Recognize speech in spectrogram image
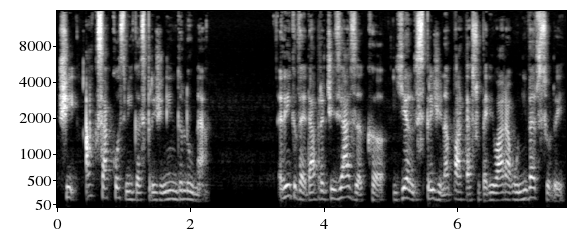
și axa cosmică sprijinind lumea. Rig Veda precizează că el sprijină partea superioară a Universului.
